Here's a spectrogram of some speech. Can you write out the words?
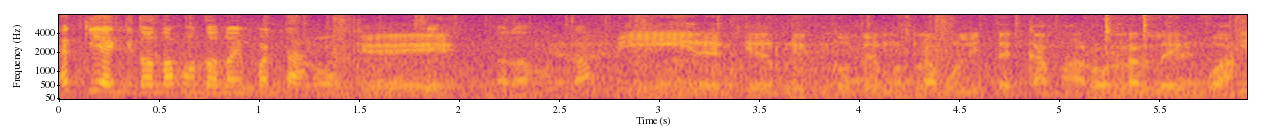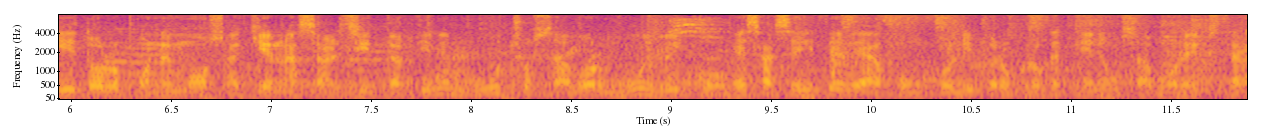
Aquí, aquí, todo junto, no importa. Ok. Sí, todo junto. Miren qué rico, tenemos la bolita de camarón, la lengua y todo lo ponemos aquí en la salsita. Tiene mucho sabor, muy rico. Es aceite de ajonjolí, pero creo que tiene un sabor extra.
